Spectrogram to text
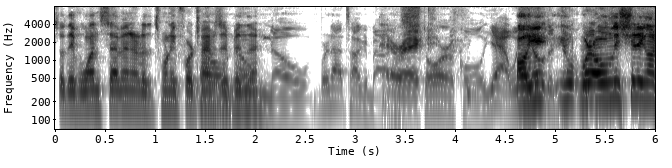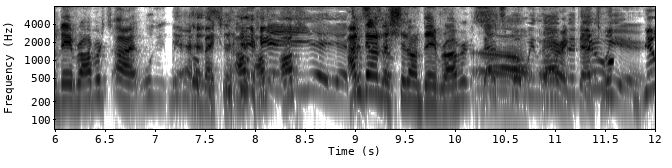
So they've won seven out of the twenty-four times no, they've been no, there. No, we're not talking about Eric. historical. Yeah. We Oh, you, the- you we- we're only shitting on Dave Roberts. All right, we, we can go back to that. I'll, I'll, yeah, I'll, yeah, yeah, I'm this down to shit on Dave Roberts. That's what we love Eric, to that's do what here. we do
